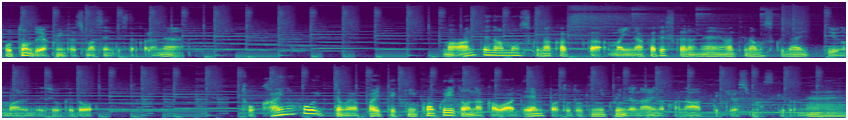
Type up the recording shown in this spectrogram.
ほとんど役に立ちませんでしたからね。まあアンテナも少なかった。まあ田舎ですからね、アンテナも少ないっていうのもあるんでしょうけど、都会の方行ってもやっぱり鉄筋コンクリートの中は電波届きにくいんじゃないのかなって気はしますけどね。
